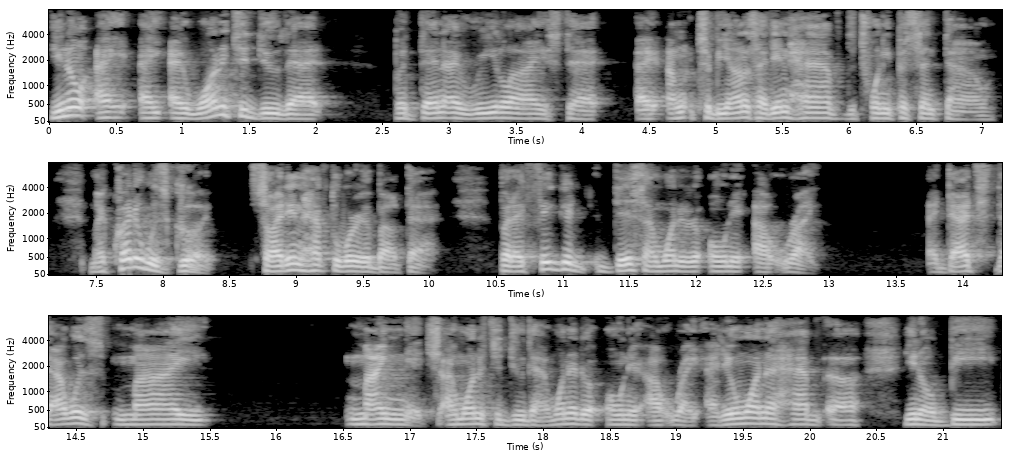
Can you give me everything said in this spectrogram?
You know, I, I I wanted to do that, but then I realized that I, to be honest, I didn't have the 20% down. My credit was good, so I didn't have to worry about that. But I figured this, I wanted to own it outright. That's that was my my niche. I wanted to do that. I wanted to own it outright. I didn't want to have, uh, you know, be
